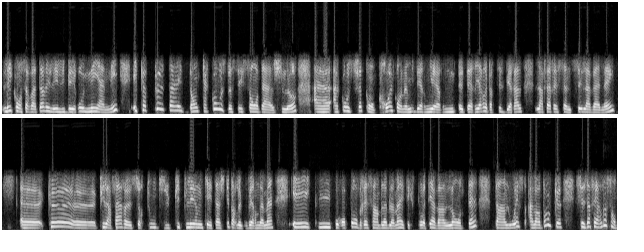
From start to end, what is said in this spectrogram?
les conservateurs et les libéraux nez à nez et que peut-être donc à cause de ces sondages-là, à, cause du fait qu'on croit qu'on a mis derrière, euh, derrière le Parti libéral l'affaire SNC-Lavalin, euh, que euh, puis l'affaire euh, surtout du pipeline qui a été acheté par le gouvernement et qui pourra pas vraisemblablement être exploité avant longtemps dans l'Ouest. Alors donc ces affaires-là sont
